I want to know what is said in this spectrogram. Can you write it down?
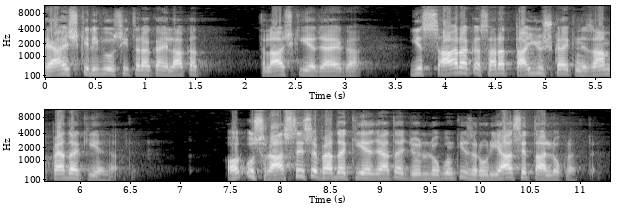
رہائش کے لیے بھی اسی طرح کا علاقہ تلاش کیا جائے گا۔ یہ سارا کا سارا تعیش کا ایک نظام پیدا کیا جاتا ہے۔ اور اس راستے سے پیدا کیا جاتا ہے جو لوگوں کی ضروریات سے تعلق رکھتا ہے۔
